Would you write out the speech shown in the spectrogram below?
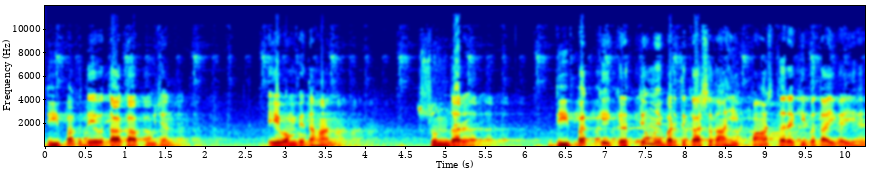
दीपक देवता का पूजन एवं विधान। सुंदर दीपक के कृत्यों में व्रत का सदा ही पाँच तरह की बताई गई है।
